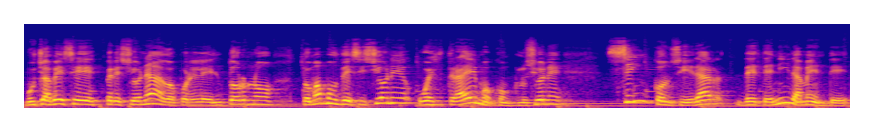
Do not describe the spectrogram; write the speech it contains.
Muchas veces presionados por el entorno tomamos decisiones o extraemos conclusiones sin considerar detenidamente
